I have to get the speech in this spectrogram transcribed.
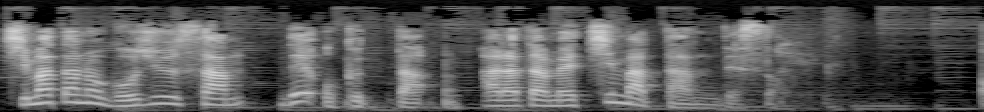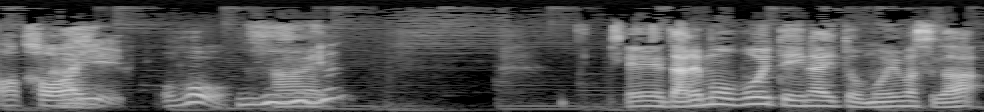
ちまたの53で送った、改めちまたんですと。あ、かわいい。おお。はい。えー誰も覚えていないと思いますが、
